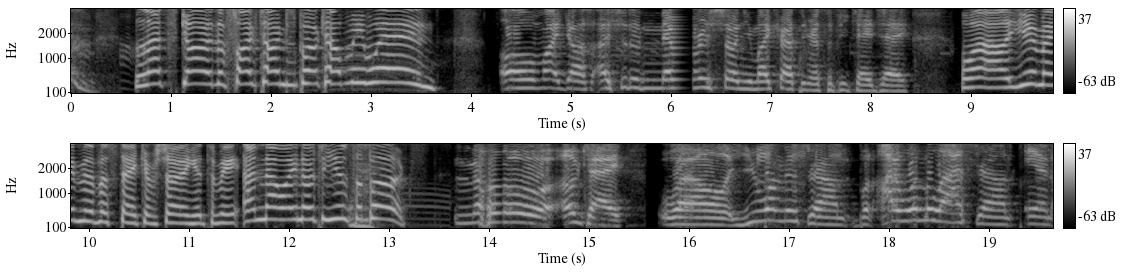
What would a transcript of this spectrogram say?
one! Let's go! The five times book helped me win! Oh my gosh, I should have never shown you my crafting recipe, KJ. Well, you made the mistake of showing it to me, and now I know to use the books! No, okay. Well, you won this round, but I won the last round, and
